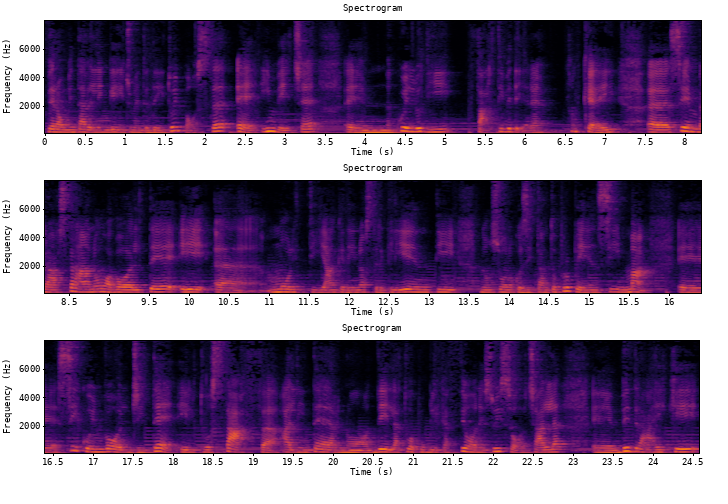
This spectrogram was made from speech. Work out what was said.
per aumentare l'engagement dei tuoi post è invece ehm, quello di farti vedere ok? Eh, sembra strano a volte e eh, molti anche dei nostri clienti non sono così tanto propensi, ma eh, se coinvolgi te e il tuo staff all'interno della tua pubblicazione sui social, eh, vedrai che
